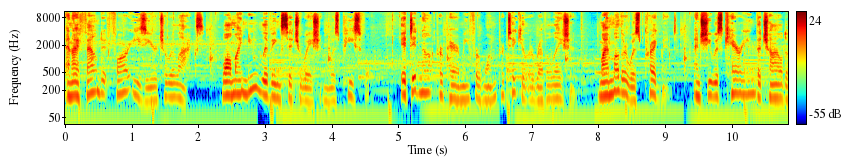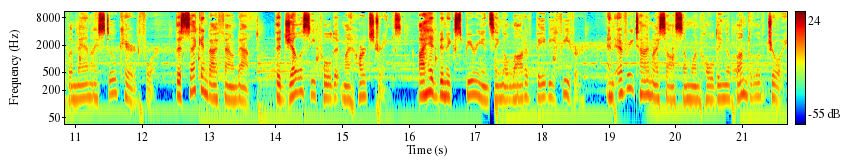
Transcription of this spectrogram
and I found it far easier to relax. While my new living situation was peaceful, it did not prepare me for one particular revelation. My mother was pregnant, and she was carrying the child of a man I still cared for. The second I found out, the jealousy pulled at my heartstrings. I had been experiencing a lot of baby fever, and every time I saw someone holding a bundle of joy,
